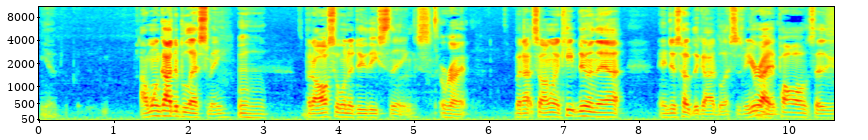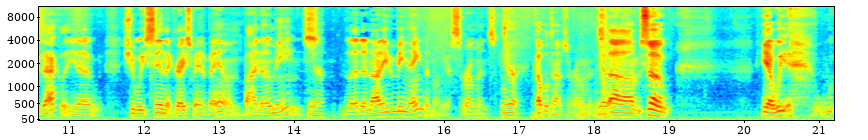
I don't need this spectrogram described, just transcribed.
you know I want God to bless me, Mm-hmm. but I also want to do these things. Right. But I, so I'm going to keep doing that and just hope that God blesses me. You're right. Right. Paul says exactly. You know, should we sin that grace may abound? By no means. Yeah. Let it not even be named among us. Romans. Yeah. A couple times in Romans. Yeah. Um, so. Yeah, we, we.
